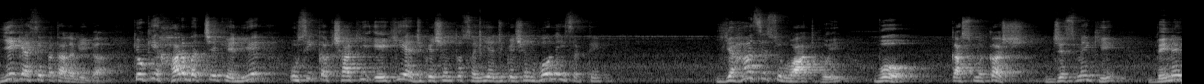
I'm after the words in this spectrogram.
ये कैसे पता लगेगा? क्योंकि हर बच्चे के लिए उसी कक्षा की एक ही एजुकेशन तो सही एजुकेशन हो नहीं सकती। यहाँ से शुरुआत हुई वो कश्मकश, जिसमें कि विनय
